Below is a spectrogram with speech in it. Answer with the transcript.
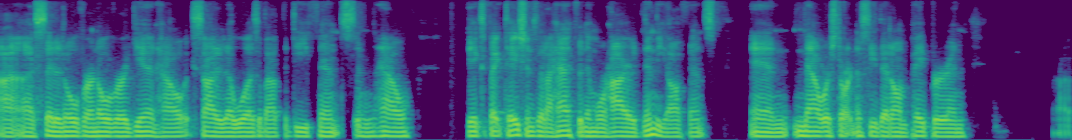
I, I said it over and over again how excited I was about the defense and how the expectations that I had for them were higher than the offense. And now we're starting to see that on paper. And uh,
